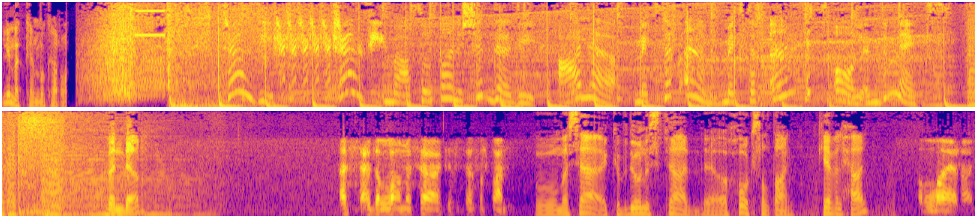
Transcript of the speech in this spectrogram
لمكة المكرمة. مع سلطان الشدادي على Mix FM Mix FM it's all in the mix. بندر أسعد الله مساءك أستاذ سلطان. ومسائك بدون أستاذ أخوك سلطان. كيف الحال؟ الله يرحمك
